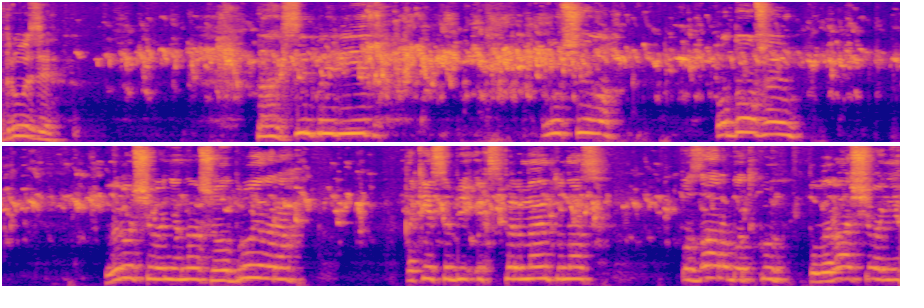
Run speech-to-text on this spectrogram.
друзі. Так, всім привіт. Ну що, продовжуємо вирощування нашого бройлера. Такий собі експеримент у нас по заробітку, по вирощуванні.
